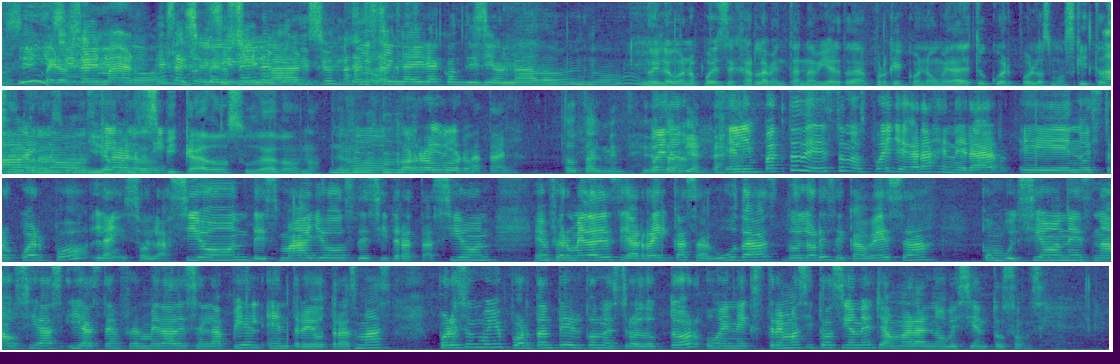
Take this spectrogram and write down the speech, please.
Sí, Pero sin aire, mar. ¿no? Exacto, Pero sin, aire mar acondicionado. y sin aire acondicionado. ¿no? No, y luego no puedes dejar la ventana abierta porque con la humedad de tu cuerpo los mosquitos Ay, entran no, y claro. amaneces picado, sudado, no. No, horrible, Corroboro. fatal. Totalmente, yo Bueno, también. el impacto de esto nos puede llegar a generar eh, en nuestro cuerpo la insolación, desmayos, deshidratación, enfermedades diarreicas agudas, dolores de cabeza, convulsiones, náuseas y hasta enfermedades en la piel, entre otras más. Por eso es muy importante ir con nuestro doctor o en extremas situaciones llamar al 911.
